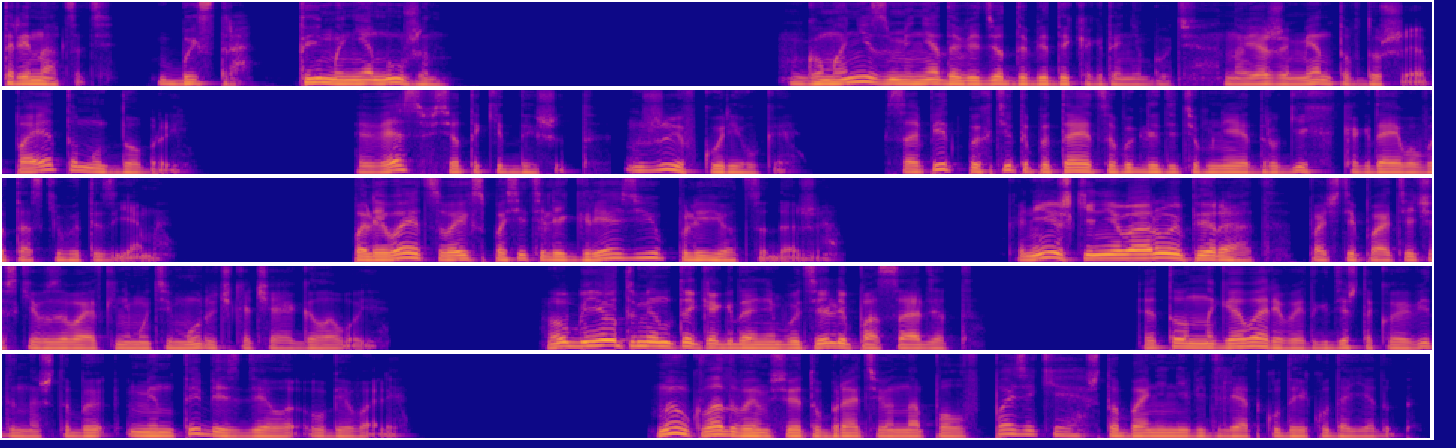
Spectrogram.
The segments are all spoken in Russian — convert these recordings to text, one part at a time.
Тринадцать. Быстро. Ты мне нужен. Гуманизм меня доведет до беды когда-нибудь, но я же мент в душе, поэтому добрый. Вязь все-таки дышит. Жив курилка. Сопит, пыхтит и пытается выглядеть умнее других, когда его вытаскивают из ямы. Поливает своих спасителей грязью, плюется даже. «Книжки не воруй, пират!» — почти по-отечески взывает к нему Тимурыч, качая головой. Убьют менты когда-нибудь или посадят. Это он наговаривает, где ж такое видно, чтобы менты без дела убивали. Мы укладываем всю эту братью на пол в пазике, чтобы они не видели, откуда и куда едут.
